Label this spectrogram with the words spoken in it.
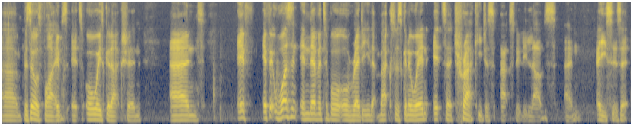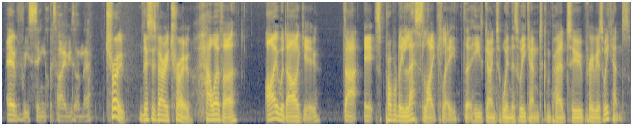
Um, Brazil's vibes. It's always good action, and if if it wasn't inevitable already that Max was going to win, it's a track he just absolutely loves and aces it every single time he's on there. True. This is very true. However, I would argue that it's probably less likely that he's going to win this weekend compared to previous weekends.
